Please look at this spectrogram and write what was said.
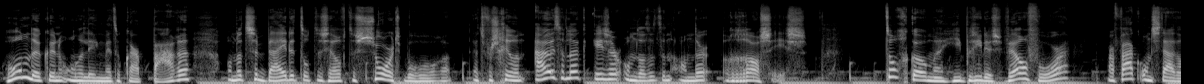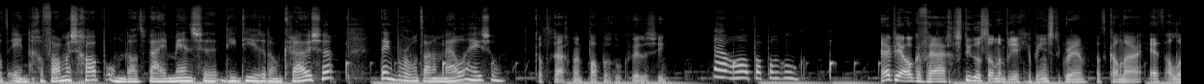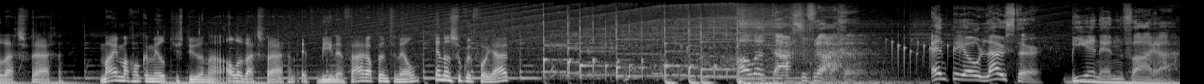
Honden kunnen onderling met elkaar paren, omdat ze beide tot dezelfde soort behoren. Het verschil in uiterlijk is er omdat het een ander ras is. Toch komen hybrides wel voor, maar vaak ontstaat dat in gevangenschap, omdat wij mensen die dieren dan kruisen. Denk bijvoorbeeld aan een muilezel. Ik had graag mijn pappenroek willen zien. Ja, oh, papa Roek. Heb jij ook een vraag? Stuur ons dan een berichtje op Instagram. Dat kan naar @alledaagsvragen. Maar je mag ook een mailtje sturen naar alledaagsvragen@bnnvara.nl en dan zoek ik het voor je uit. Alledaagse vragen. NPO Luister. BNN Vara.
